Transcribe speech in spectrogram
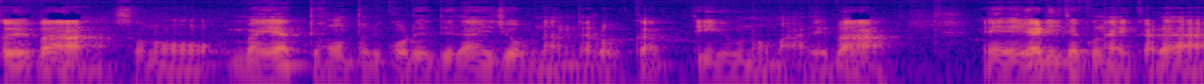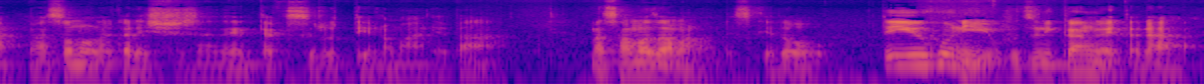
例えば、その、まあ、やって本当にこれで大丈夫なんだろうかっていうのもあれば、えー、やりたくないから、まあ、その中で取捨選択するっていうのもあれば、まあ、様々なんですけど、っていうふうに普通に考えたら、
